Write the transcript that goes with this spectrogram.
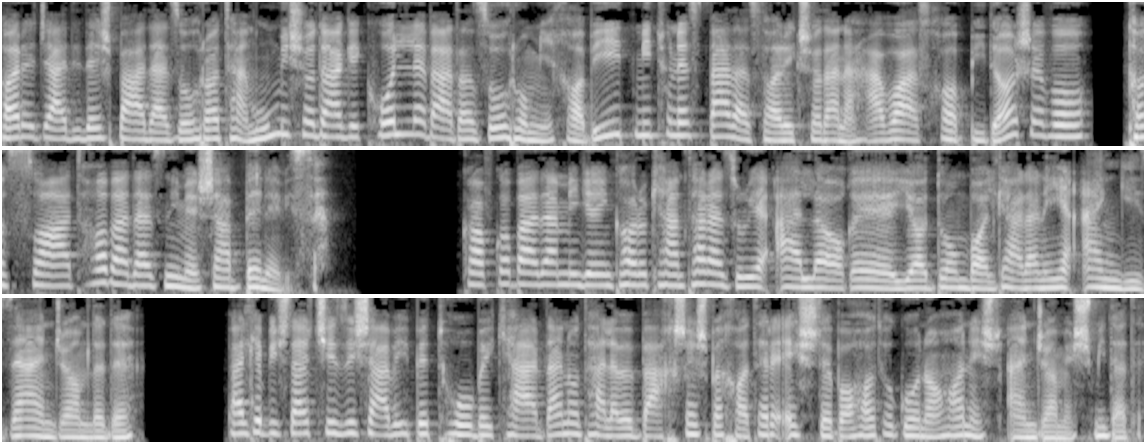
کار جدیدش بعد از ظهر تموم می شد و اگه کل بعد از ظهر رو میخوابید می‌تونست بعد از تاریک شدن هوا از خواب بیدار شه و تا ساعتها بعد از نیمه شب بنویسه. کافکا بعدا میگه این کارو کمتر از روی علاقه یا دنبال کردن یه انگیزه انجام داده بلکه بیشتر چیزی شبیه به توبه کردن و طلب بخشش به خاطر اشتباهات و گناهانش انجامش می‌داده.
